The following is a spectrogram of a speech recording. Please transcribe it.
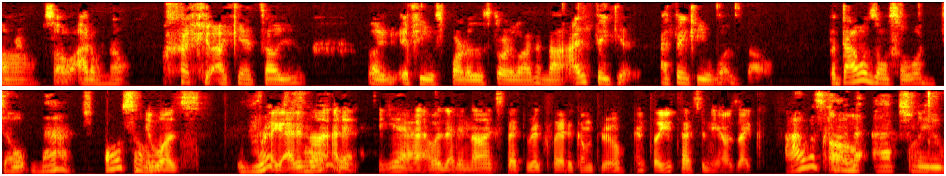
um, so I don't know. I can't, I can't tell you like if he was part of the storyline or not. I think it. I think he was though. But that was also a dope match. Also, It was. Ric Like, I did not. I didn't. Yeah, I was. I did not expect Ric Flair to come through until you texted me. I was like, I was kind of Oh. actually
